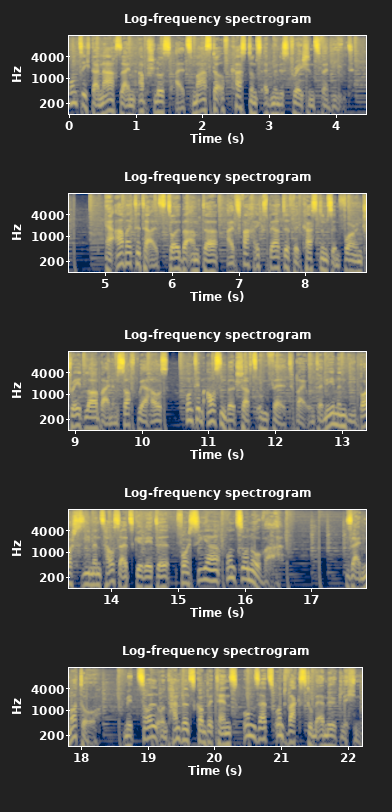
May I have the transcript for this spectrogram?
und sich danach seinen Abschluss als Master of Customs Administrations verdient. Er arbeitete als Zollbeamter, als Fachexperte für Customs and Foreign Trade Law bei einem Softwarehaus und im Außenwirtschaftsumfeld bei Unternehmen wie Bosch Siemens Haushaltsgeräte, Forcia und Sonova. Sein Motto: mit Zoll- und Handelskompetenz Umsatz und Wachstum ermöglichen.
